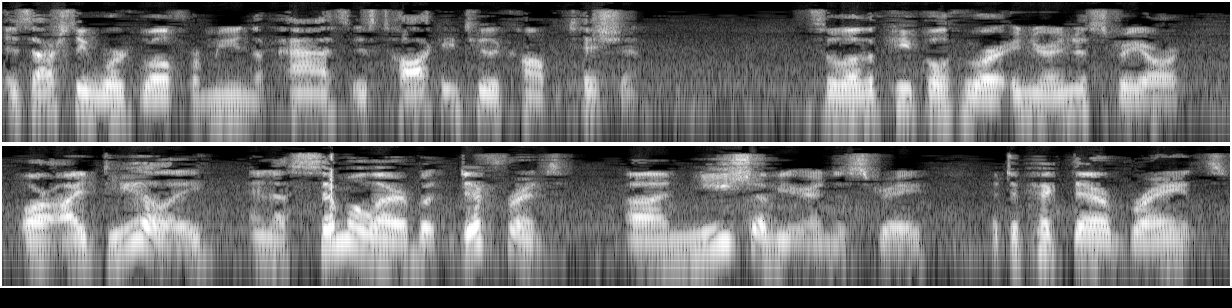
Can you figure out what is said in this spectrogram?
it's actually worked well for me in the past, is talking to the competition. So other people who are in your industry or, or ideally in a similar but different uh, niche of your industry to pick their brains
